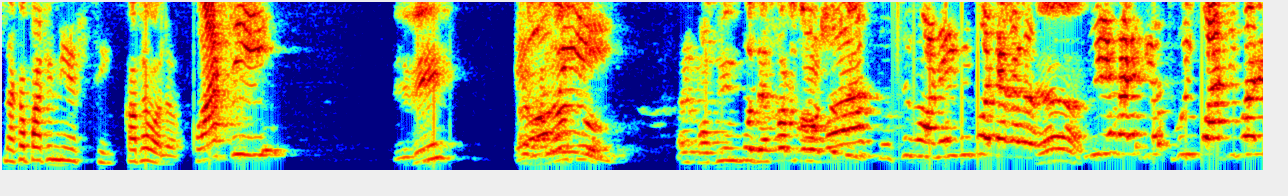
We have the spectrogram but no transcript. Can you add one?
দেখো পার্টি নিয়ে এসেছি। কথা বলো। পার্টি দিদি? কতদিন পর দেখা হলো তোমার সাথে? তোর সঙ্গে অনেকদিন পর দেখা গেল হ্যাঁ। তুই এখানে কেউ তুই পার্টি মানে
